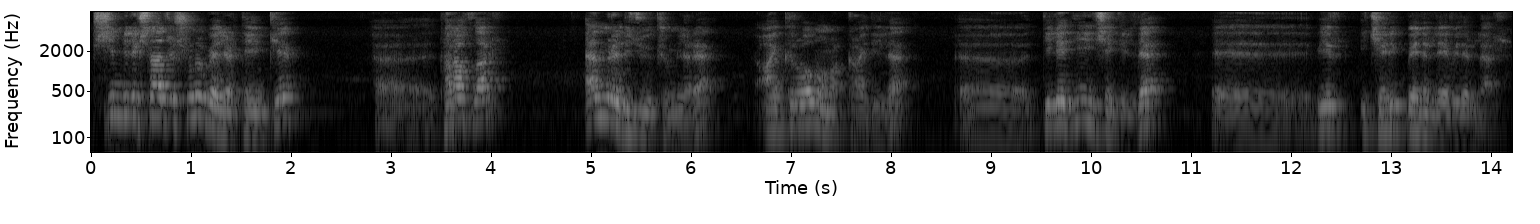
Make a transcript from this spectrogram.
şimdilik sadece şunu belirteyim ki e, taraflar emredici hükümlere aykırı olmamak kaydıyla e, dilediği şekilde e, bir içerik belirleyebilirler.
